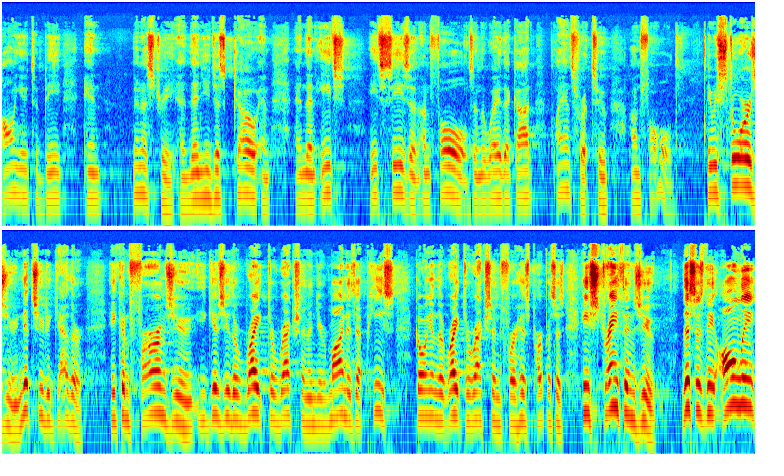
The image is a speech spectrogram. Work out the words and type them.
calling you to be in ministry. And then you just go, and, and then each, each season unfolds in the way that God plans for it to unfold. He restores you, knits you together. He confirms you. He gives you the right direction, and your mind is at peace, going in the right direction for His purposes. He strengthens you. This is the only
